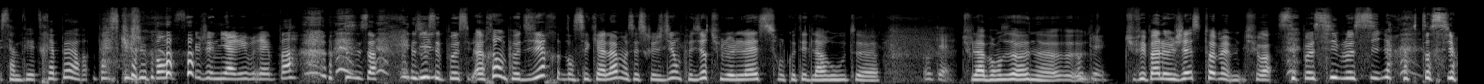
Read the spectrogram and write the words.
ça me fait très peur parce que je pense que je n'y arriverai pas. c'est ça. Est-ce que c'est possible? Après, on peut dire, dans ces cas-là, moi c'est ce que je dis, on peut dire tu le laisses sur le côté de la route, euh, tu l'abandonnes, euh, Ok. tu fais pas le geste toi-même, tu vois. C'est possible aussi. Attention.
